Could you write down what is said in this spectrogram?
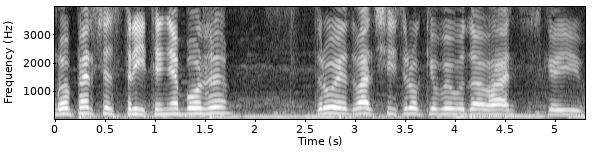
по-перше, стрітення Боже. Друге, 26 років виводу афганської,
